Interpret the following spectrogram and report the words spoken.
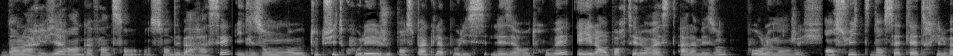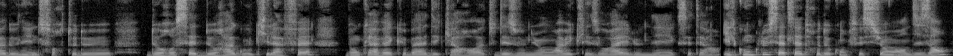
dans la rivière hein, afin de s'en débarrasser. Ils ont euh, tout de suite coulé, je pense pas que la police les ait retrouvés, et il a emporté le reste à la maison pour le manger. Ensuite, dans cette lettre, il va donner une sorte de, recette de ragoût qu'il a fait, donc avec bah, des carottes, des oignons, avec les oreilles, le nez, etc. Il conclut cette lettre de confession en disant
